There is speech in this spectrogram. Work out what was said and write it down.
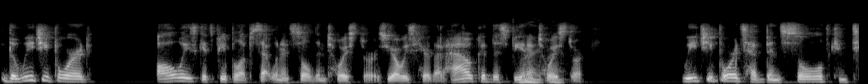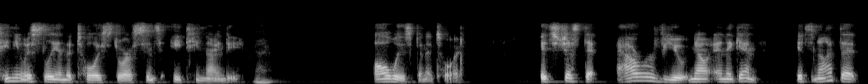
the Ouija board always gets people upset when it's sold in toy stores. You always hear that. How could this be in a toy right. store? Ouija boards have been sold continuously in the toy store since 1890. Right. Always been a toy. It's just that our view now, and again, it's not that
